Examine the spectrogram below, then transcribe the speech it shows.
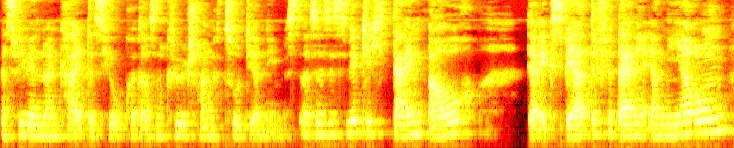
als wie wenn du ein kaltes Joghurt aus dem Kühlschrank zu dir nimmst. Also es ist wirklich dein Bauch, der Experte für deine Ernährung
